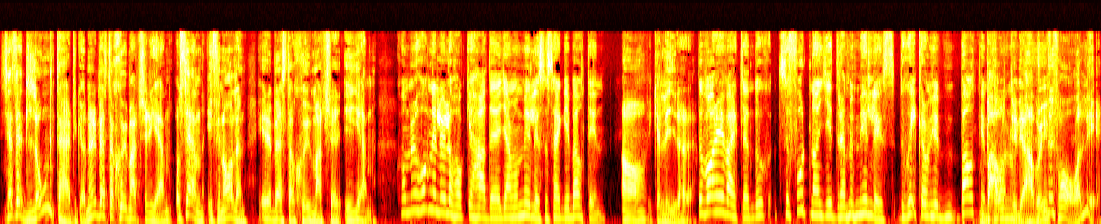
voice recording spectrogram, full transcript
Det känns väldigt långt det här tycker jag. Nu är det bästa av sju matcher igen. Och sen i finalen är det bästa av sju matcher igen. Kommer du ihåg när Luleå Hockey hade Jarmo Myllys och Sergej Bautin? Ja, vilka lirare. Då var det ju verkligen, då, så fort någon jiddrar med Myllys, då skickar de ju Bautin på honom. Bautin, ja, han var ju farlig.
